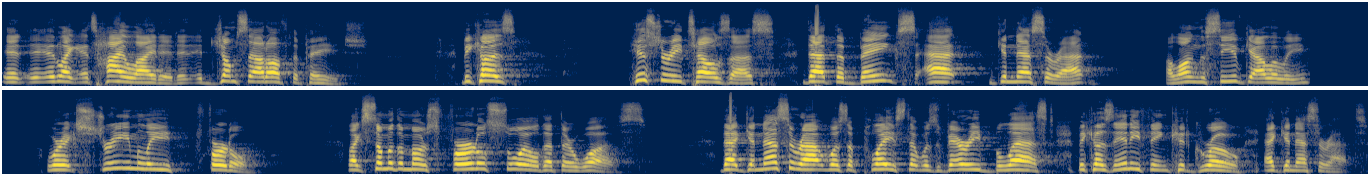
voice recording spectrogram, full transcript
it, it, it like it's highlighted, it, it jumps out off the page. Because history tells us that the banks at Gennesaret, along the Sea of Galilee, were extremely fertile, like some of the most fertile soil that there was that Gennesaret was a place that was very blessed because anything could grow at Gennesaret.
